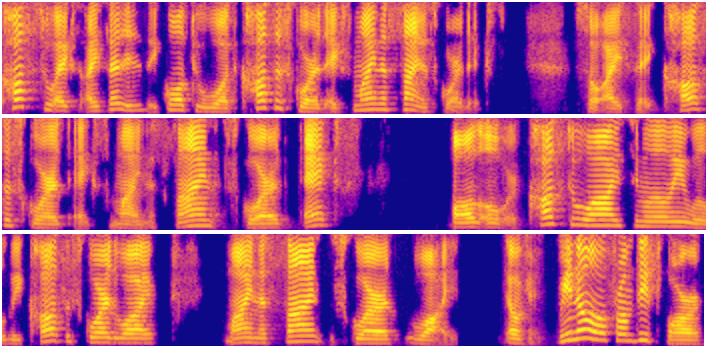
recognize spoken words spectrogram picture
cos 2x, I said is equal to what? Cos squared x minus sine squared x. So I say cos squared x minus sine squared x all over. Cos 2y similarly will be cos squared y minus sine squared y. Okay, we know from this part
